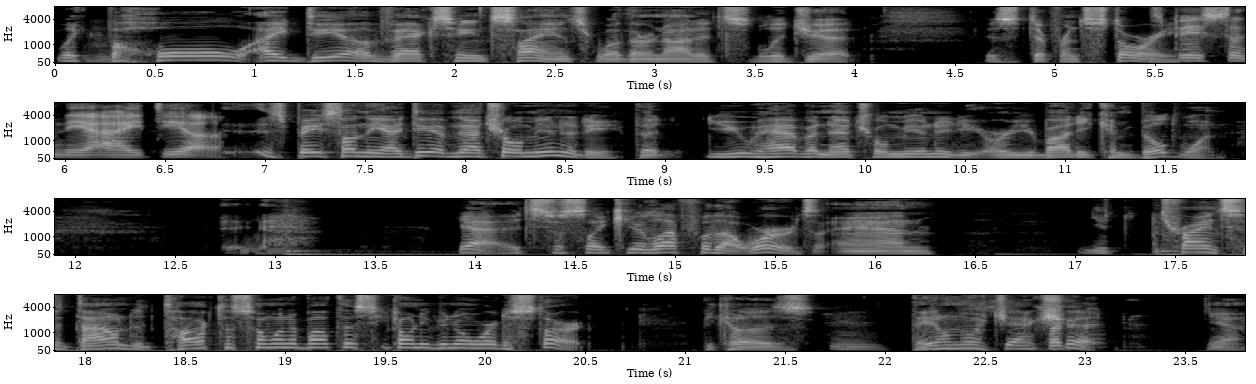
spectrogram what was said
Like mm-hmm. the whole idea of vaccine science, whether or not it's legit, is a different story. It's based on the idea. It's based on the idea of natural immunity that you have a natural immunity or your body can build one. Mm-hmm yeah, it's just like you're left without words. And you try and sit down to talk to someone about this, you don't even know where to start because mm. they don't know jack but shit. Yeah.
